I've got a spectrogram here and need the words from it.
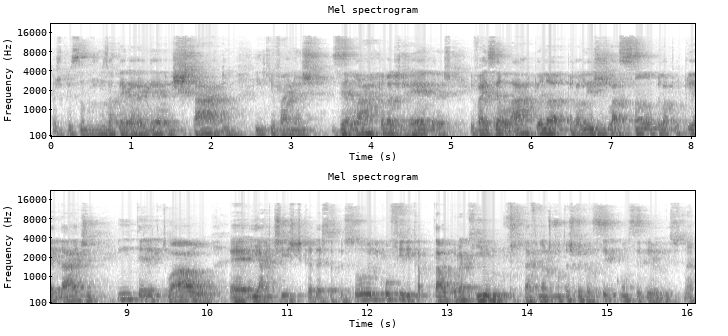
nós precisamos nos apegar à ideia do Estado, em que vai nos zelar pelas regras e vai zelar pela, pela legislação, pela propriedade intelectual é, e artística dessa pessoa, ele conferir capital por aquilo. Afinal de contas, foi você que concebeu isso. Né?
